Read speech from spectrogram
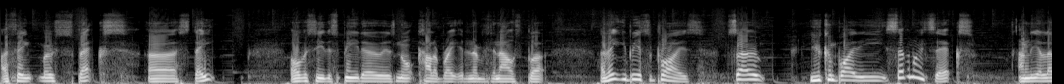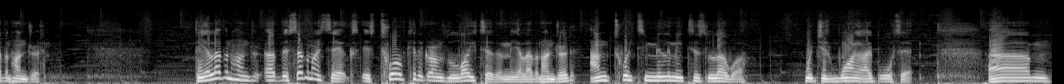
I think most specs uh, state. Obviously, the speedo is not calibrated and everything else, but I think you'd be surprised. So you can buy the 796 and the 1100. The 1100, uh, the 796 is 12 kilograms lighter than the 1100 and 20 millimeters lower, which is why I bought it. Um,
